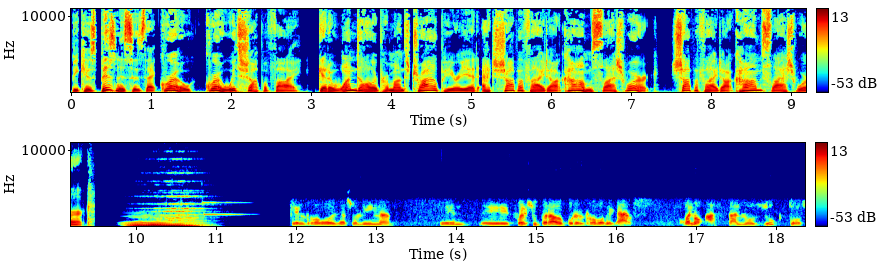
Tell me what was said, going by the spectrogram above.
because businesses that grow grow with Shopify. Get a $1 per month trial period at Shopify.com slash work. Shopify.com slash work. el robo de gasolina eh, eh, fue superado por el robo de gas. Bueno, hasta los ductos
